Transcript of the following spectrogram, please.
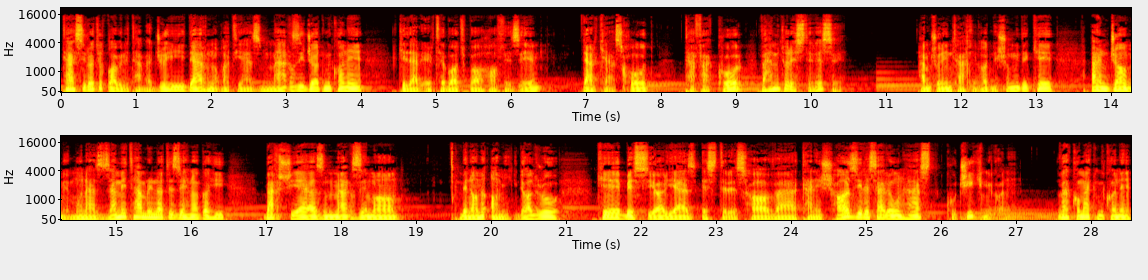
تأثیرات قابل توجهی در نقاطی از مغز ایجاد می‌کنه که در ارتباط با حافظه، درک از خود، تفکر و همینطور استرسه. همچنین تحقیقات نشون میده که انجام منظم تمرینات ذهنگاهی بخشی از مغز ما به نام آمیگدال رو که بسیاری از استرس ها و تنش ها زیر سر اون هست کوچیک می‌کنه و کمک می‌کنه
